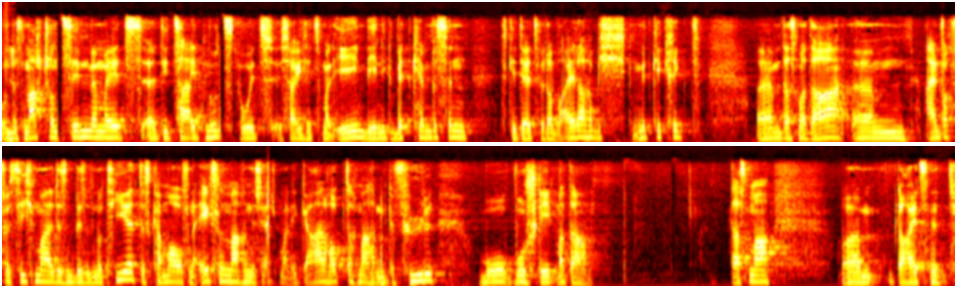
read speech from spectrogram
Und es macht schon Sinn, wenn man jetzt äh, die Zeit nutzt, wo jetzt, sage ich jetzt mal, eh wenige Wettkämpfe sind. Es geht ja jetzt wieder weiter, habe ich mitgekriegt, ähm, dass man da ähm, einfach für sich mal das ein bisschen notiert. Das kann man auf einer Excel machen, ist erstmal egal. Hauptsache man hat ein Gefühl, wo, wo steht man da. Dass man ähm, da jetzt nicht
